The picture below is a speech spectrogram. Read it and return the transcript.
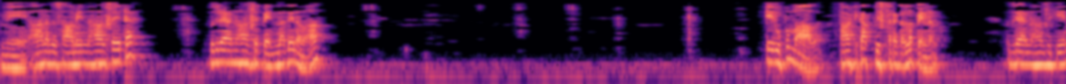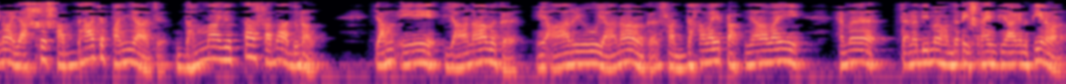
මේ ආනන්ද සාමීන් වහන්සේට බුදුරයන් වහන්සේ පෙන්ලා දෙනවා ඒ උපමාව තව ටිකක් විස්තර කරලා පෙන්නනවා. බුදුරජාණන් වහන්සේ කියනවා යස්ස සද්ධාච පඤ්ඤාච ධම්මායුත්තා සදා දුරං. යම් ඒ යානාවක ඒ ආර්යෝ යානාවක ශ්‍රද්ධාවයි ප්‍රඥාවයි හැම තැනදීම හොඳට ඉස්සරහින් තියාගෙන තියෙනවා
